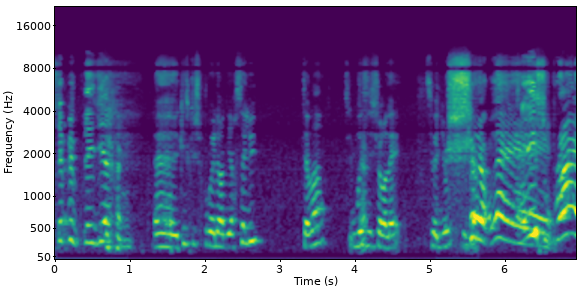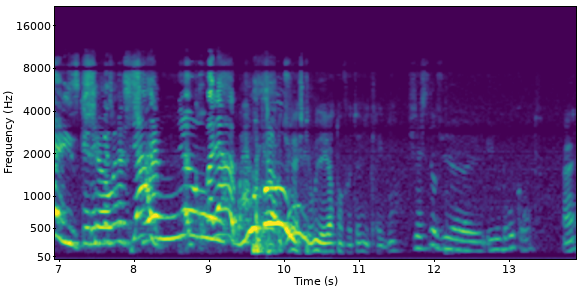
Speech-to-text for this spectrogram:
Ça fait plaisir. Euh, Qu'est-ce que je pourrais leur dire? Salut, ça va? Moi, c'est Shirley. Soignons. Shirley Hey, surprise Quel effet Shirley spécial Incroyable Tu l'as acheté où d'ailleurs ton fauteuil? Il claque bien. J'ai acheté dans une, euh, une brocante. Ouais?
